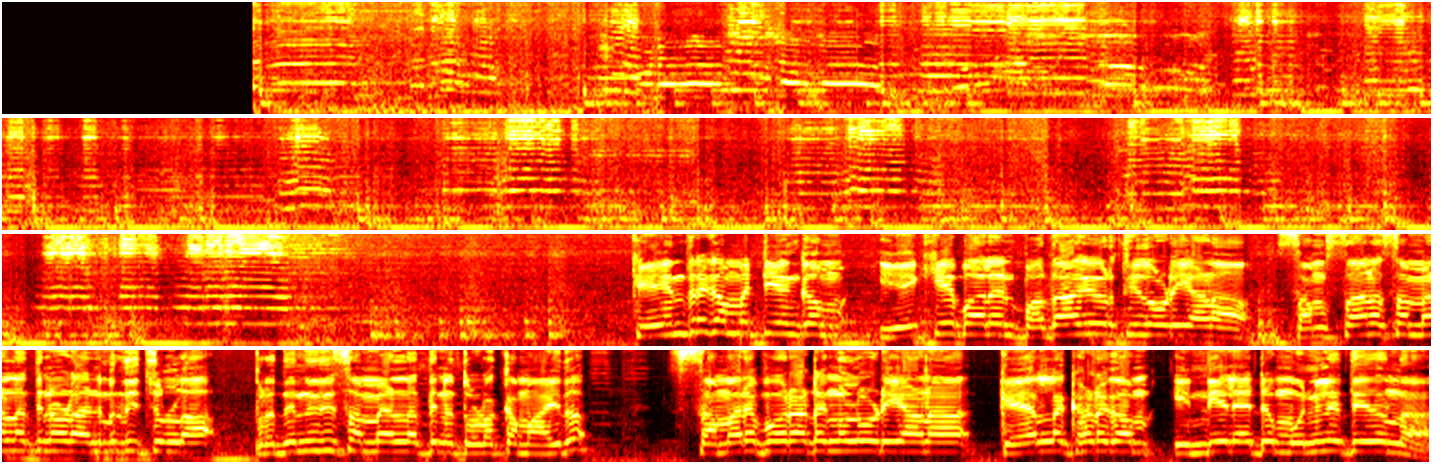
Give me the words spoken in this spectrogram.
കേന്ദ്ര കമ്മിറ്റി അംഗം എ കെ ബാലൻ പതാക ഉയർത്തിയതോടെയാണ് സംസ്ഥാന സമ്മേളനത്തിനോടനുബന്ധിച്ചുള്ള പ്രതിനിധി സമ്മേളനത്തിന് തുടക്കമായത്. സമര പോരാട്ടങ്ങളിലൂടെയാണ് കേരള ഘടകം ഇന്ത്യയിൽ ഏറ്റവും മുന്നിലെത്തിയതെന്ന്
